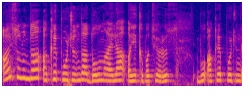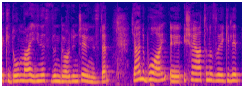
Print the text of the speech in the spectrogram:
Ay sonunda Akrep Burcu'nda Dolunay'la ayı kapatıyoruz. Bu Akrep Burcu'ndaki Dolunay yine sizin dördüncü evinizde. Yani bu ay e, iş hayatınızla ilgili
